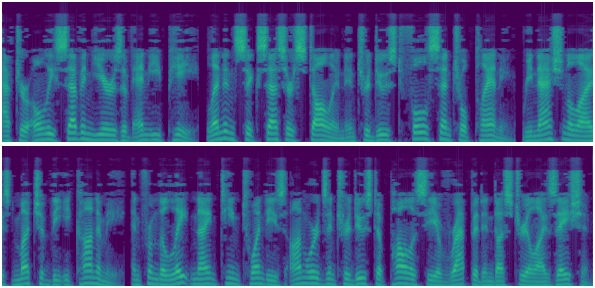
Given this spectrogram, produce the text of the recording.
after only seven years of NEP, Lenin's successor Stalin introduced full central planning, renationalized much of the economy, and from the late 1920s onwards introduced a policy of rapid industrialization.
